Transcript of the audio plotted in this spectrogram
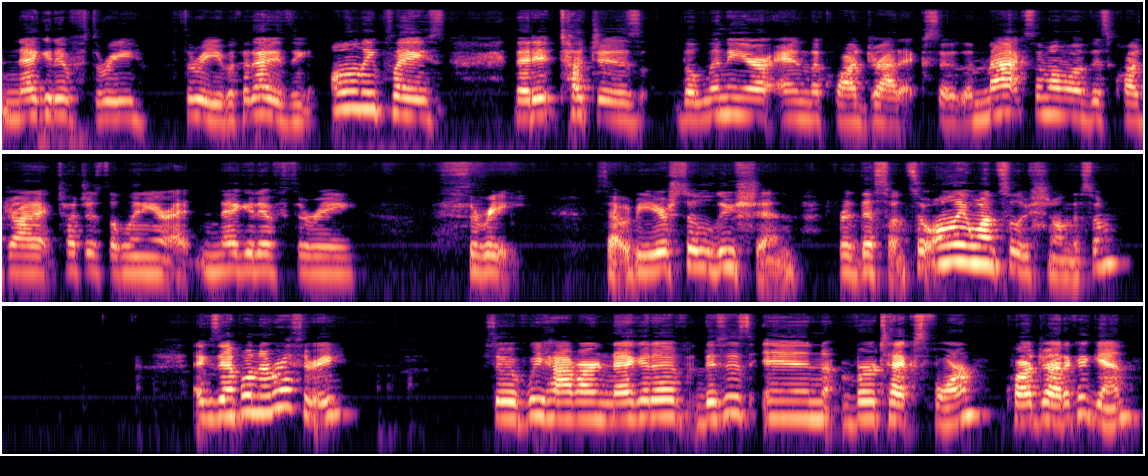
negative 3, 3, because that is the only place that it touches the linear and the quadratic. So the maximum of this quadratic touches the linear at negative 3, 3. That would be your solution for this one. So only one solution on this one. Example number three. So if we have our negative, this is in vertex form, quadratic again,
